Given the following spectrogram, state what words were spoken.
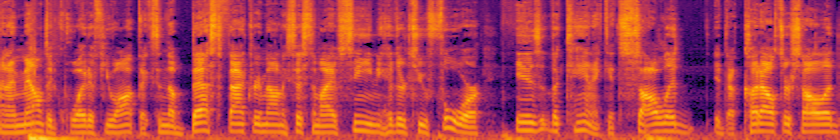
and I mounted quite a few optics. And the best factory mounting system I have seen hitherto for is the Canik. It's solid, the cutouts are solid,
